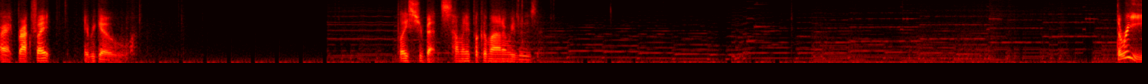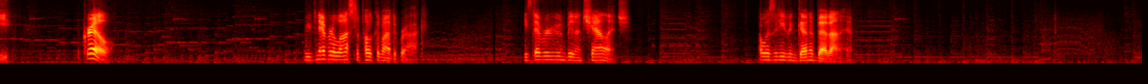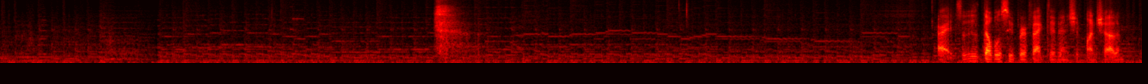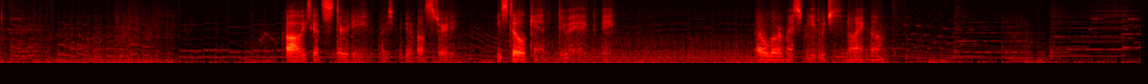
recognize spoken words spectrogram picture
Alright, Brock fight. Here we go. Place your bets. How many Pokemon are we losing? Three? Grill. We've never lost a Pokemon to Brock. He's never even been a challenge. I wasn't even gonna bet on him. Alright, so this is double super effective and should one-shot him. Oh, he's got sturdy. I always forget about sturdy. He still can't do anything to me. That'll lower my speed, which is annoying though.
